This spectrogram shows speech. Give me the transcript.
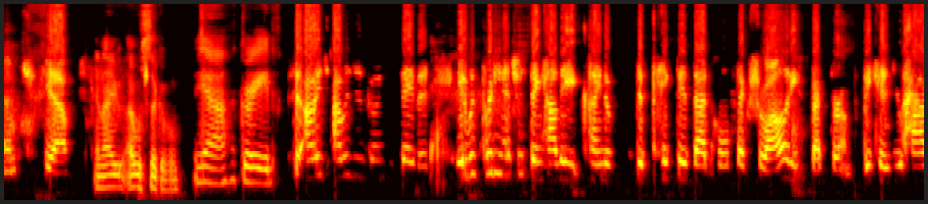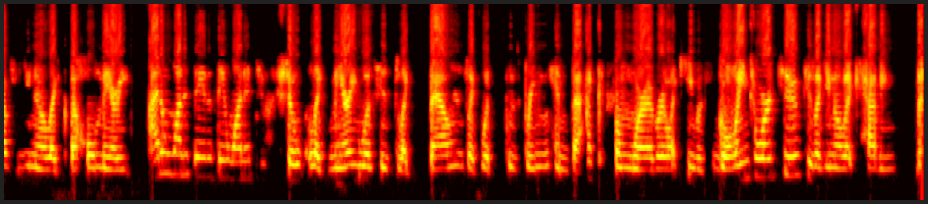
Oh Yeah. and I I was sick of him. Yeah, agreed. So I was, I was just going to say that it was pretty interesting how they kind of depicted that whole sexuality spectrum because you have, you know, like the whole Mary. I don't want to say that they wanted to show like Mary was his like balance, like what was bringing him back from wherever like he was going toward to, because like you know, like having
